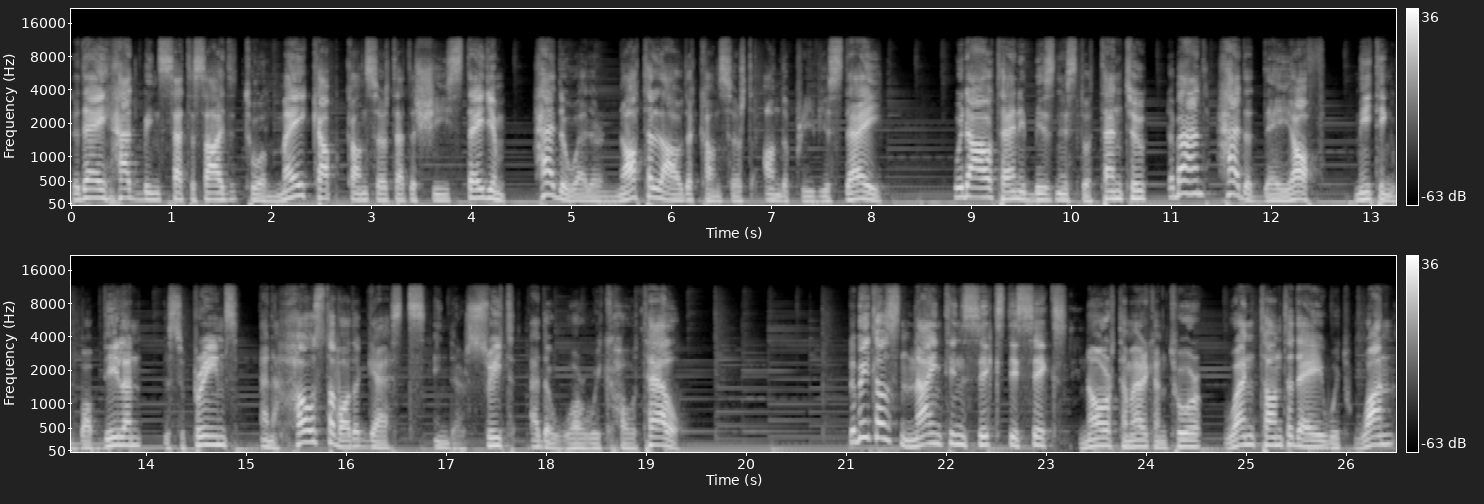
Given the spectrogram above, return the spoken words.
The day had been set aside to a make-up concert at the Shea Stadium, had the weather not allowed a concert on the previous day. Without any business to attend to, the band had a day off, meeting Bob Dylan, the Supremes, and a host of other guests in their suite at the Warwick Hotel. The Beatles' 1966 North American tour went on today with one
